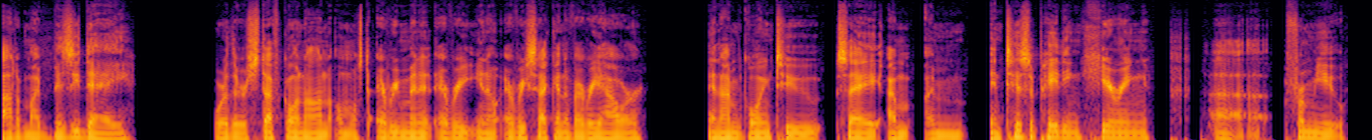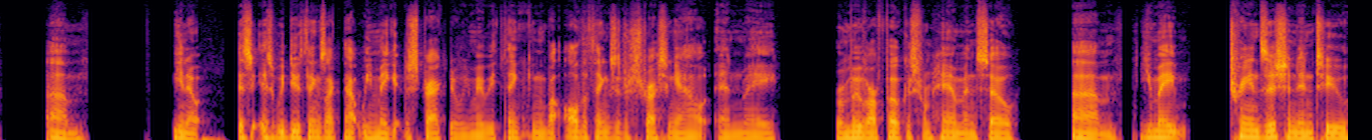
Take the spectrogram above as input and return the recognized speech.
out of my busy day where there's stuff going on almost every minute, every, you know, every second of every hour. And I'm going to say, I'm, I'm anticipating hearing uh, from you. Um, you know, as, as we do things like that, we may get distracted. We may be thinking about all the things that are stressing out and may remove our focus from Him. And so um, you may transition into,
